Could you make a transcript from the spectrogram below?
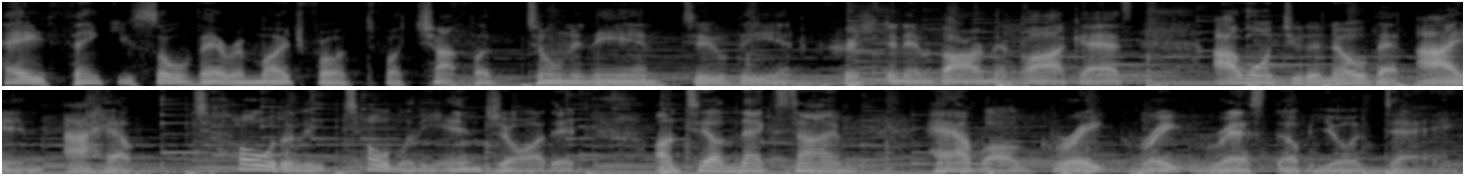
Hey, thank you so very much for for for tuning in to the Christian Environment Podcast. I want you to know that I I have totally totally enjoyed it. Until next time, have a great great rest of your day.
